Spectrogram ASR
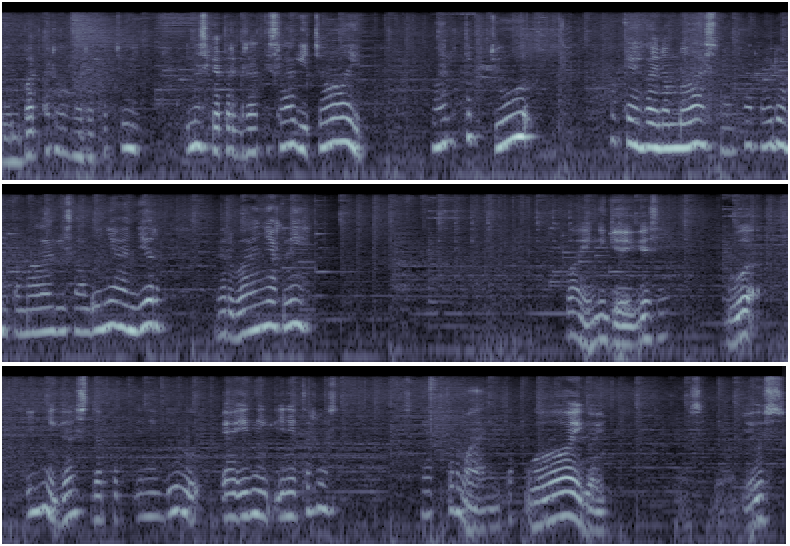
4 aduh gak dapet cuy. Ini skater gratis lagi coy. Mantep cuy. Oke kali 16 mantap ayo dong tambah lagi saldonya anjir biar banyak nih. Wah ini GG sih. Gua ini guys dapat ini dulu. Eh ini ini terus. Skater mantap. Woi goy yes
